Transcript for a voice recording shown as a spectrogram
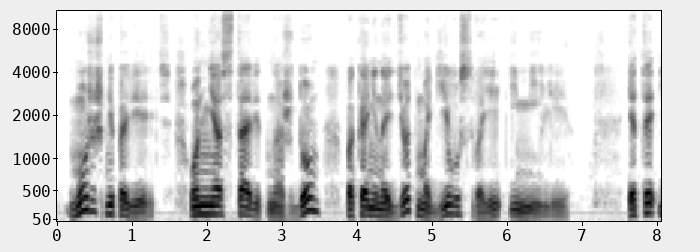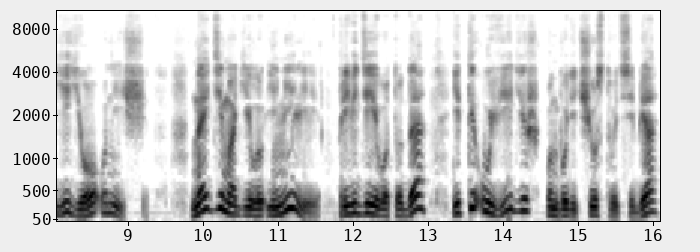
— можешь мне поверить, он не оставит наш дом, пока не найдет могилу своей Эмилии. Это ее он ищет. Найди могилу Эмилии, приведи его туда, и ты увидишь, он будет чувствовать себя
